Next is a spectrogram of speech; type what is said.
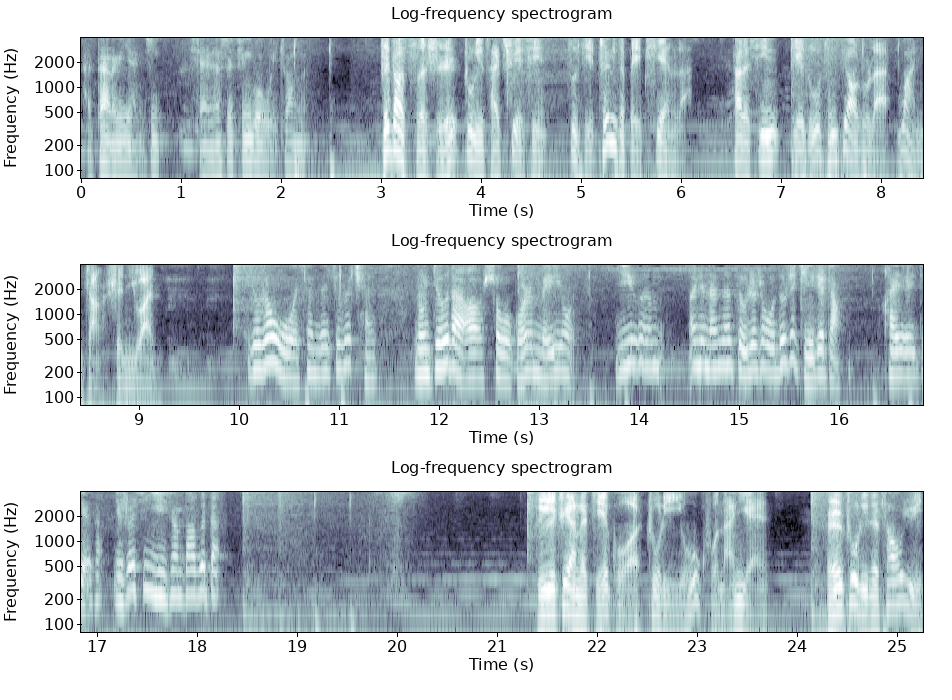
还戴了个眼镜，显然是经过伪装的。直到此时，助理才确信自己真的被骗了，他的心也如同掉入了万丈深渊。就说我现在就是钱弄丢的啊，是我个人没用。一个那你男人走的时候，我都是借的账，还有借款，你说是影响大不大？对于这样的结果，助理有苦难言，而助理的遭遇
